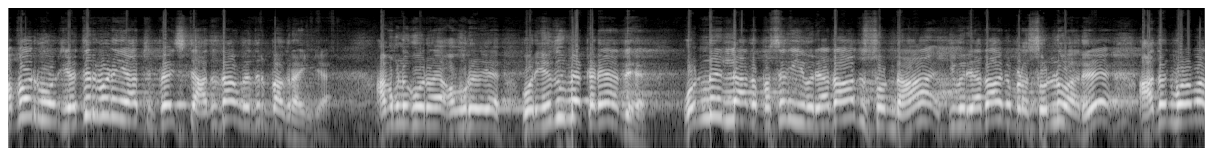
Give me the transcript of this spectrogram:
அவர் ஒரு எதிர்வினை ஆற்றி பேசிட்டு அதுதான் அவங்க எதிர்பார்க்குறாங்க. அவங்களுக்கு ஒரு ஒரு ஒரு எதுவுமே கிடையாது. ஒன்றும் இல்லாத பசங்க இவர் ஏதாவது சொன்னால் இவர் ஏதாவது நம்மளை சொல்லுவார் அதன் மூலமாக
